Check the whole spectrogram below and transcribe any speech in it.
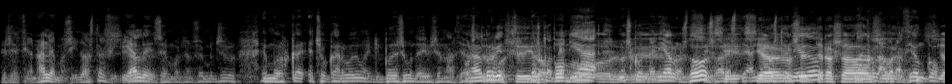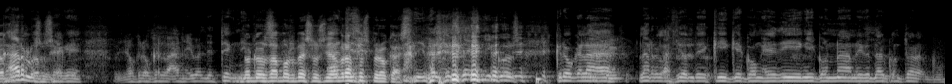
excepcional. Hemos ido hasta filiales, sí. hemos, hemos, hemos hecho cargo de un equipo de segunda división nacional porque nos convenía, poco, nos convenía a los dos. Sí, ahora este sí, año hemos tenido una colaboración con Carlos, o sea que yo creo que a nivel de técnicos... No nos damos besos y abrazos, pero casi. A nivel de técnicos, creo que la, la relación de Quique con Edín y con Nano y con, con, con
